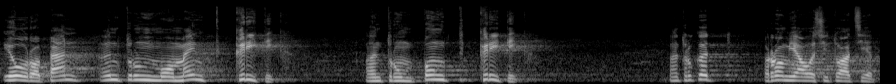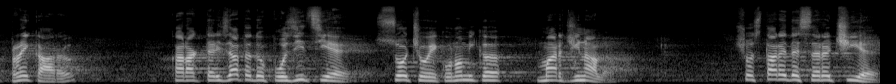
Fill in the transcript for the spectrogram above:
european, într-un moment critic – într-un punct critic. Pentru că romii au o situație precară, caracterizată de o poziție socioeconomică marginală și o stare de sărăcie.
